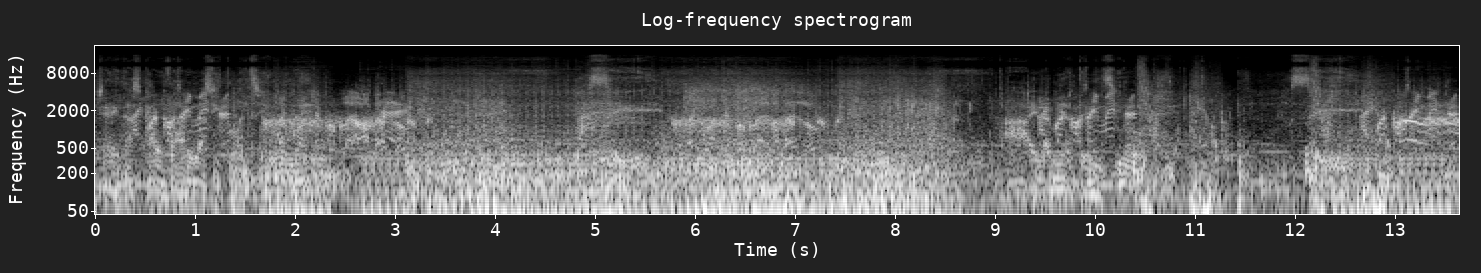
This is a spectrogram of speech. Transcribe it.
C'è da scaldare la situazione. Qualche problema, bello? Hai la mia qualcosa in mente? attenzione. Sì, Hai qualcosa in mente?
